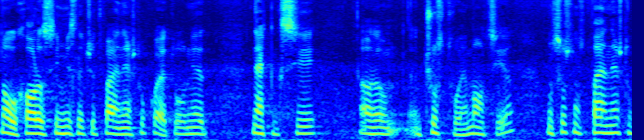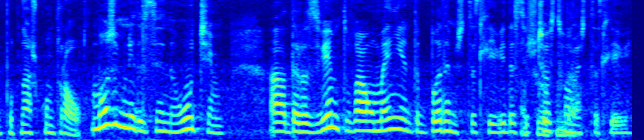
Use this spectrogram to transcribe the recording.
Много хора си мислят, че това е нещо, което ние някак си чувство, емоция, но всъщност това е нещо под наш контрол. Можем ли да се научим а, да развием това умение да бъдем щастливи, да се Абсолютно, чувстваме да. щастливи?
